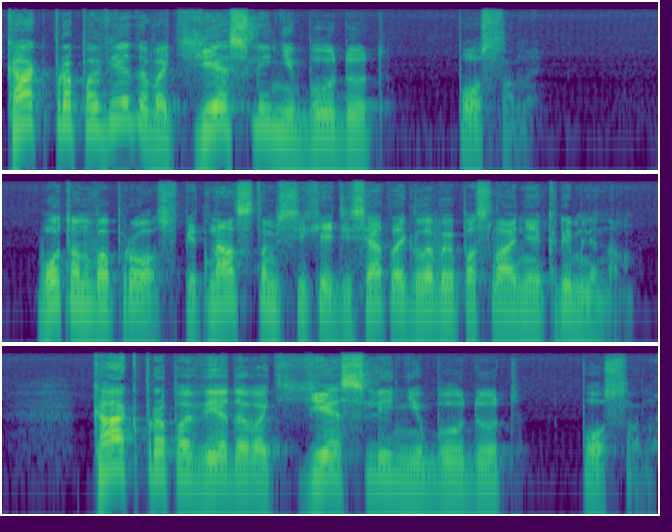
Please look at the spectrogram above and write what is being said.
Как проповедовать, если не будут посланы? Вот он вопрос в 15 стихе 10 главы послания к римлянам. Как проповедовать, если не будут посланы?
